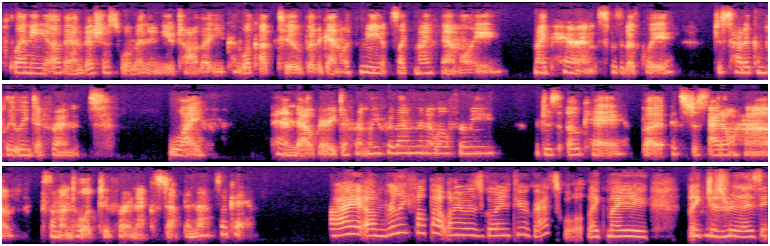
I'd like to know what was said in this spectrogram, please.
plenty of ambitious women in Utah that you can look up to, but again, with me, it's like my family, my parents specifically, just had a completely different life panned out very differently for them than it will for me, which is okay. But it's just I don't have someone to look to for a next step, and that's okay. I um really felt that when I was going through grad school. Like my like mm-hmm. just realizing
